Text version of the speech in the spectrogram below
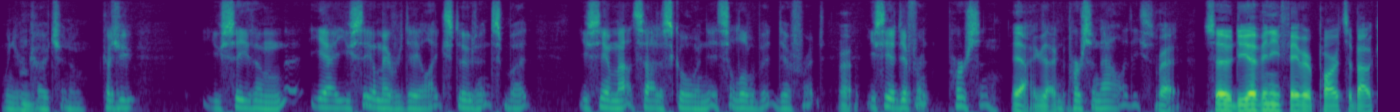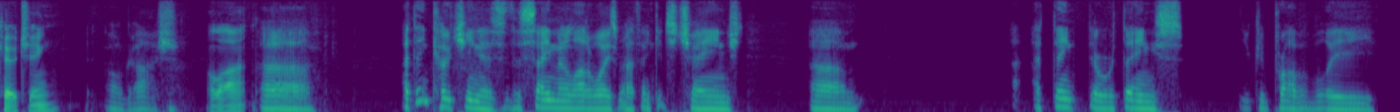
when you're Mm. coaching them because you you see them. Yeah, you see them every day like students, but you see them outside of school and it's a little bit different. Right. You see a different person Yeah, and exactly. personalities. Right. So, do you have any favorite parts about coaching? Oh gosh. A lot. Uh, I think coaching is the same in a lot of ways, but I think it's changed. Um, I- think there were things you could probably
